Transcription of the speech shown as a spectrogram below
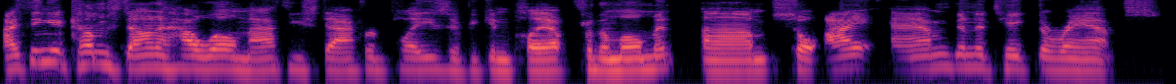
I think it comes down to how well Matthew Stafford plays if he can play up for the moment. Um, so I am going to take the Rams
